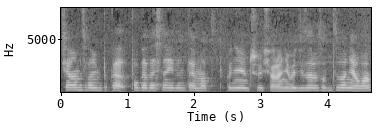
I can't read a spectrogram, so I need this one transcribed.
chciałam z wami poga- pogadać na jeden temat, tylko nie wiem, czy siora nie będzie zaraz odzwaniała.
